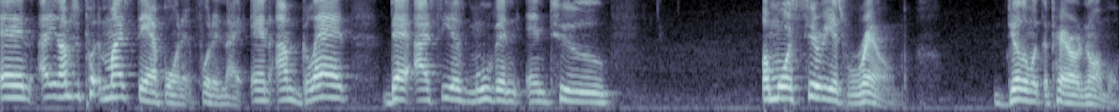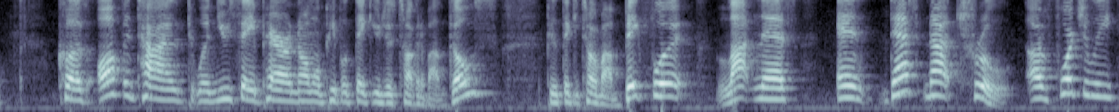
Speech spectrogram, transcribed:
And I, am just putting my stamp on it for tonight. And I'm glad that I see us moving into a more serious realm dealing with the paranormal. Because oftentimes, when you say paranormal, people think you're just talking about ghosts. People think you're talking about Bigfoot, Loch Ness, and that's not true. Unfortunately,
